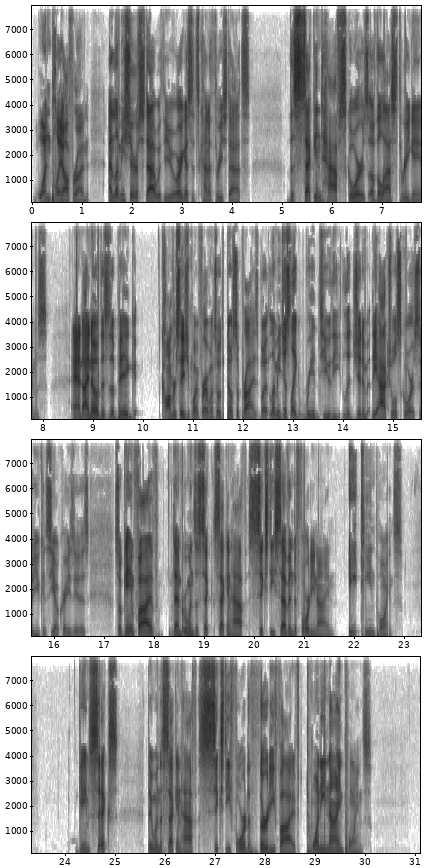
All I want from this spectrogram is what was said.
one playoff run. And let me share a stat with you, or I guess it's kind of three stats. The second half scores of the last three games. And I know this is a big conversation point for everyone, so it's no surprise, but let me just like read to you the legitimate, the actual scores so you can see how crazy it is. So game five, Denver wins the sec- second half, 67 to 49, 18 points. Game six, they win the second half 64 to 35, 29 points.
